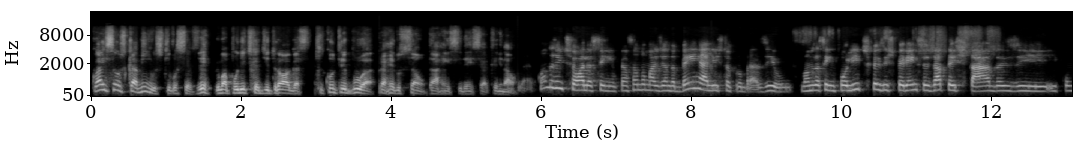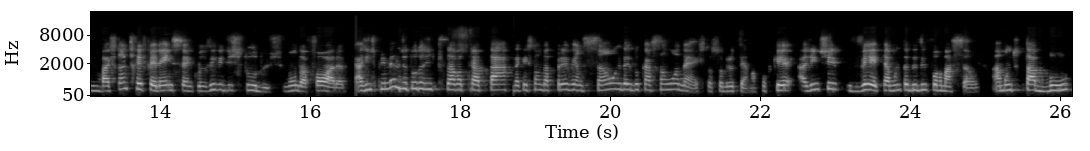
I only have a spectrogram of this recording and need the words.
Quais são os caminhos que você vê de uma política de drogas que contribua para a redução da reincidência criminal? Quando a gente olha assim, pensando uma agenda bem realista para o Brasil, vamos assim, políticas e experiências já testadas e, e com bastante referência, inclusive de estudos mundo afora, a gente gente, primeiro de tudo, a gente precisava tratar da questão da prevenção e da educação honesta sobre o tema, porque a gente vê que há muita desinformação, há muito tabu,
